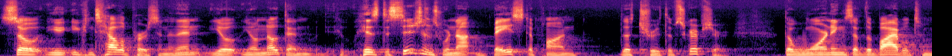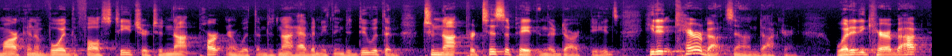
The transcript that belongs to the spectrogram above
So you, you can tell a person, and then you'll, you'll note then his decisions were not based upon the truth of Scripture. The warnings of the Bible to mark and avoid the false teacher, to not partner with them, to not have anything to do with them, to not participate in their dark deeds. He didn't care about sound doctrine. What did he care about?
